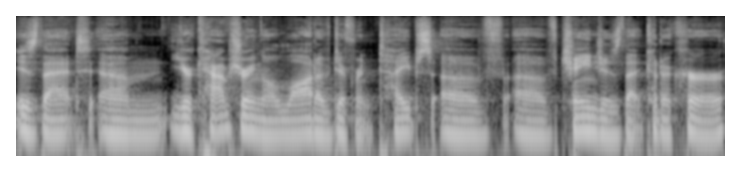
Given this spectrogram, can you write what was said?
is that um, you're capturing a lot of different types of, of changes that could occur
